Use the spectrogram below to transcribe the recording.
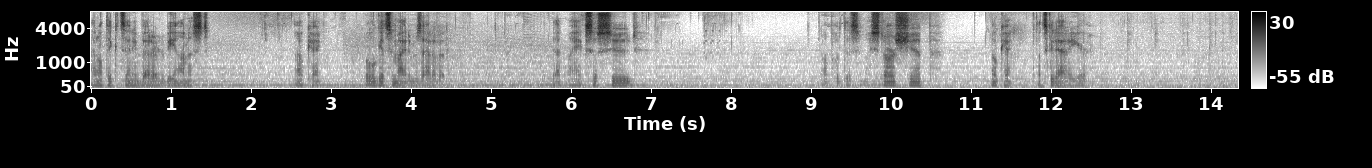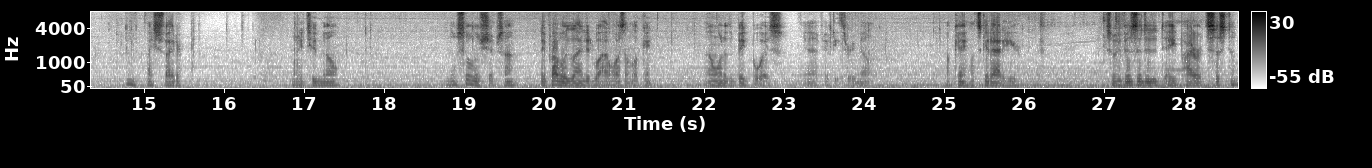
I don't think it's any better, to be honest. Okay. But we'll get some items out of it. Got my exosuit. I'll put this in my starship. Okay, let's get out of here. Hmm, nice fighter. 22 mil. No solar ships, huh? They probably landed while I wasn't looking. Uh, one of the big boys. Yeah, 53 mil. Okay, let's get out of here. So we visited a pirate system.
